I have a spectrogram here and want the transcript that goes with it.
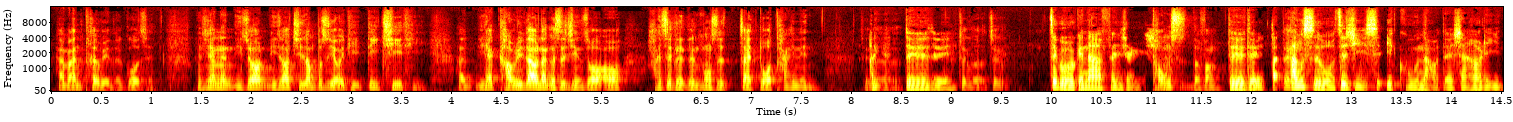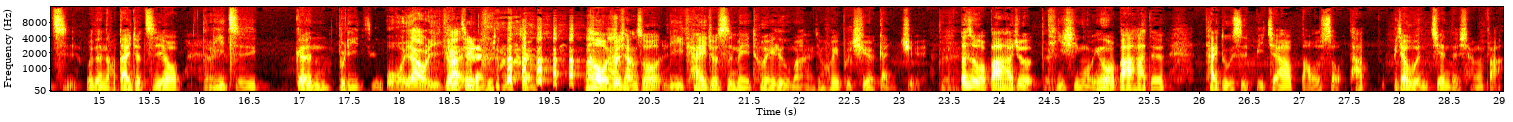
还蛮特别的过程。很像那你说，你说其中不是有一题第七题，呃，你还考虑到那个事情说，说哦，还是可以跟公司再多谈一点。这个，对对对，这个这个这个我跟大家分享一下。同时的方，对对对，当时我自己是一股脑的想要离职，我的脑袋就只有离职跟不离职，我要离开这两个选项。然后我就想说，离开就是没退路嘛，就回不去的感觉。对，但是我爸他就提醒我，因为我爸他的。态度是比较保守，他比较稳健的想法，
